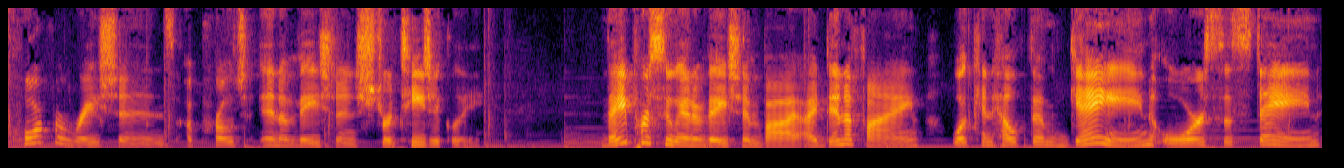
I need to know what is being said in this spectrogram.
Corporations approach innovation strategically. They pursue innovation by identifying what can help them gain or sustain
